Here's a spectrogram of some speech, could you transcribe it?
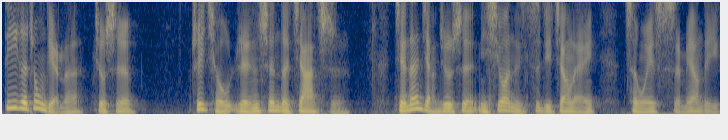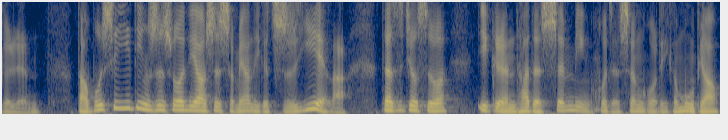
第一个重点呢，就是追求人生的价值。简单讲，就是你希望你自己将来成为什么样的一个人。倒不是一定是说你要是什么样的一个职业了，但是就是说一个人他的生命或者生活的一个目标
